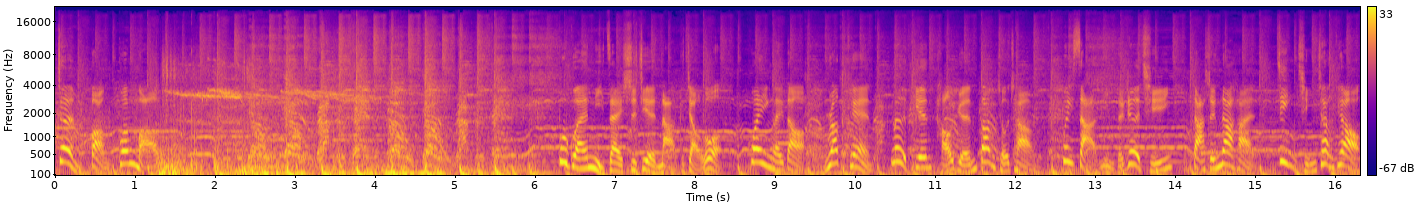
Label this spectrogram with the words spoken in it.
绽放光芒。不管你在世界哪个角落，欢迎来到 Rock Ten 乐天桃园棒球场，挥洒你的热情，大声呐喊，尽情唱跳，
